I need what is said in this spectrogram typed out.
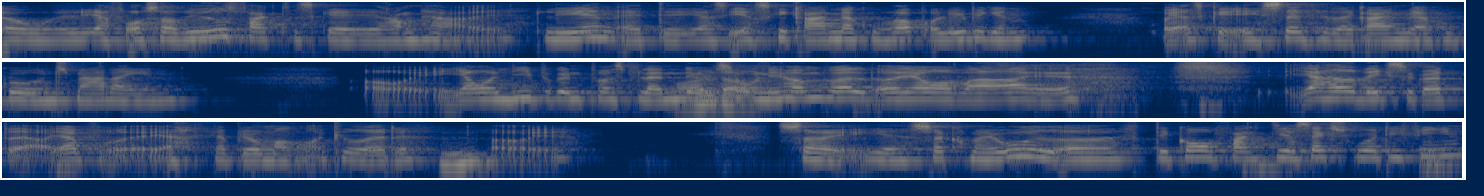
Og øh, jeg får så at vide faktisk af ham her, øh, lægen, at øh, jeg, jeg skal ikke regne med at kunne hoppe og løbe igen. Og jeg skal slet heller ikke regne med at kunne gå uden smerter igen. Og øh, jeg var lige begyndt på at spille anden Hold da op. division i håndbold, og jeg var bare... Øh, jeg havde det ikke så godt der, og jeg, ja, jeg blev meget, meget ked af det. Mm. Og, øh, Så ja, så kommer jeg ud, og det går faktisk, de her seks uger, de er fine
